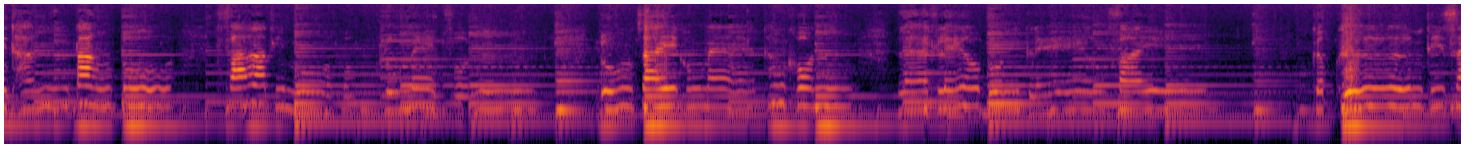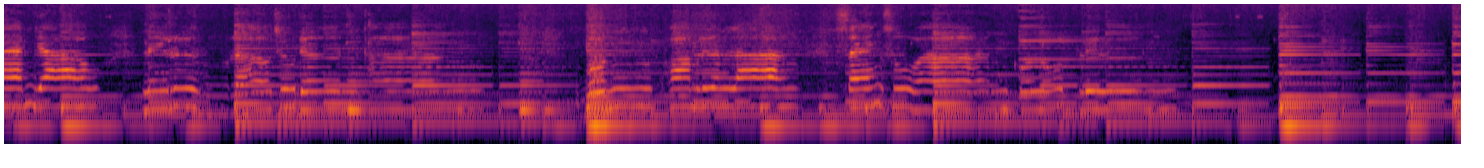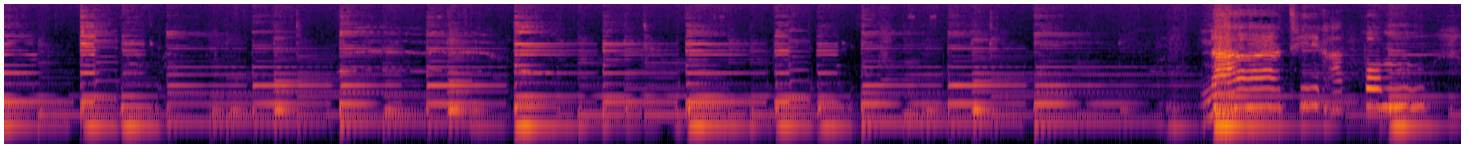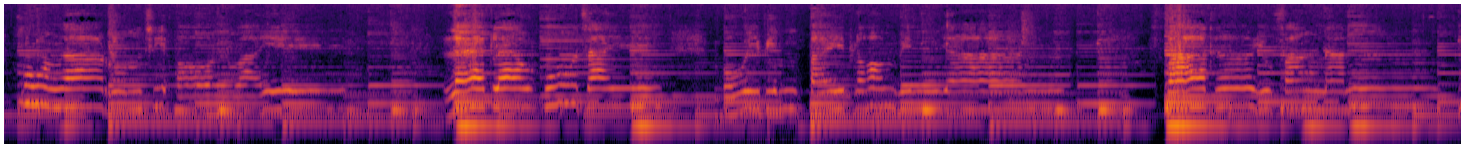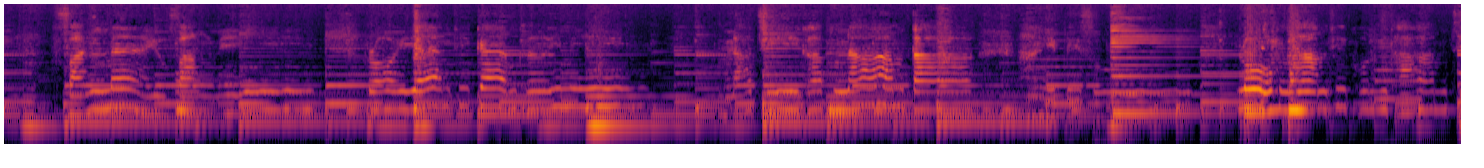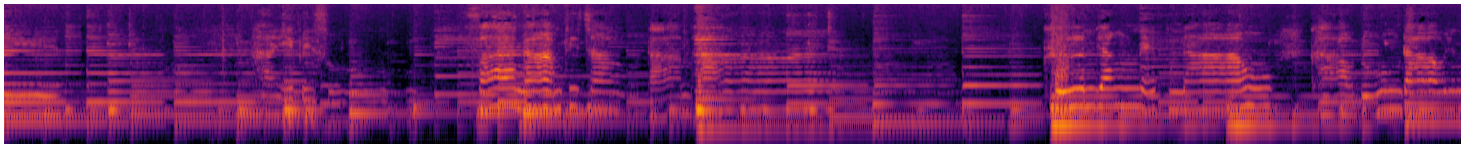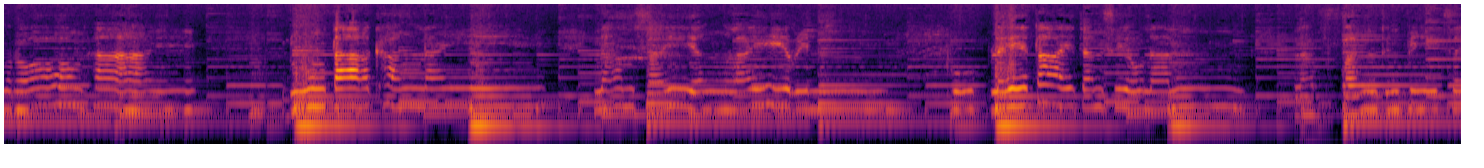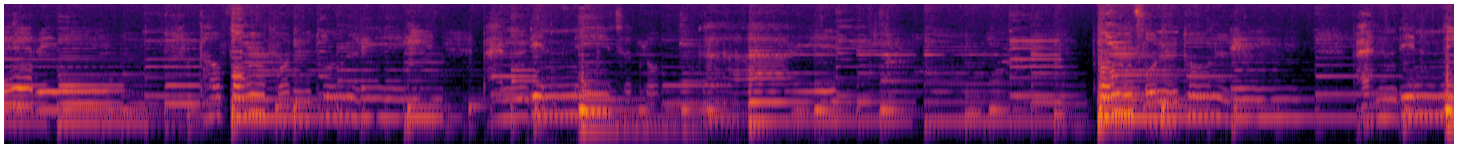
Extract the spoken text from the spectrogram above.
ไม่ทันตั้งตัว ฟ้าที่มัวปกคลุมเมฆฝน ดวงใจของแม่ทั้งคน แหลกเลวบนเปลวไฟ กับคืนที่แสนยาว ในเรื่องราวเจ้าเดินทาง บนความเลือนลาง แสงสว่างก็ลบเลือน ที่ขัดปมห่วงอารมณ์ที่อ่อนไหวแลกแล้วหัวใจโบยบินไปพร้อมวิญญาณฟ้าเธออยู่ฝั่งนั้น ฝันแม่อยู่ฝั่งนี้ รอยแย้มที่แก้มเคยมี นาทีขับน้ำตา ให้ไปสู่โลกงาม คนถามทีให้ไปสู่ฟ้างามที่เจ้าตามหา คืนยังเหน็บหนาว ข่าวดวงดาวยังร้องไห้ ดวงตาข้างใน น้ำใสยังไหลริน ผูกเปลใต้จันทร์เสียวนั้น ฝันถึงปีเสรีเท่าฟงฝนทุลีแผ่นดินนี้จะกลบกายผงฝุ่นทุลีแผ่นดินนี้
